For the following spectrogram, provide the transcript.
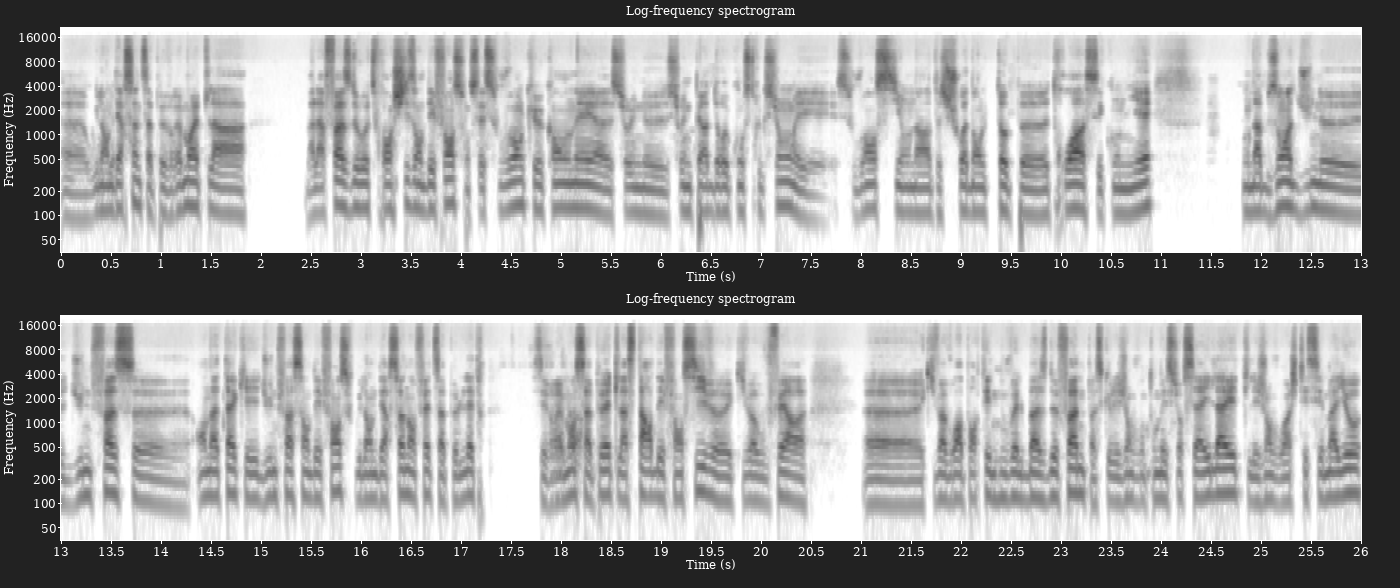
Will Anderson, ça peut vraiment être la, bah, la phase de votre franchise en défense, on sait souvent que quand on est euh, sur une, sur une période de reconstruction, et souvent si on a un choix dans le top 3, euh, c'est qu'on y est, on a besoin d'une, d'une phase euh, en attaque et d'une phase en défense. Will Anderson, en fait, ça peut l'être. C'est vraiment, ça peut être la star défensive qui va vous faire, qui va vous apporter une nouvelle base de fans parce que les gens vont tomber sur ses highlights, les gens vont acheter ses maillots.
